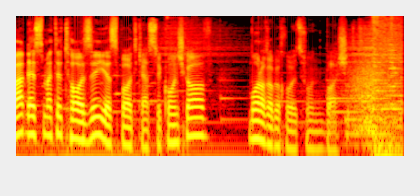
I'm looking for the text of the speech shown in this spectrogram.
و قسمت تازه ای از پادکست کنجکاو مراقب خودتون باشید.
